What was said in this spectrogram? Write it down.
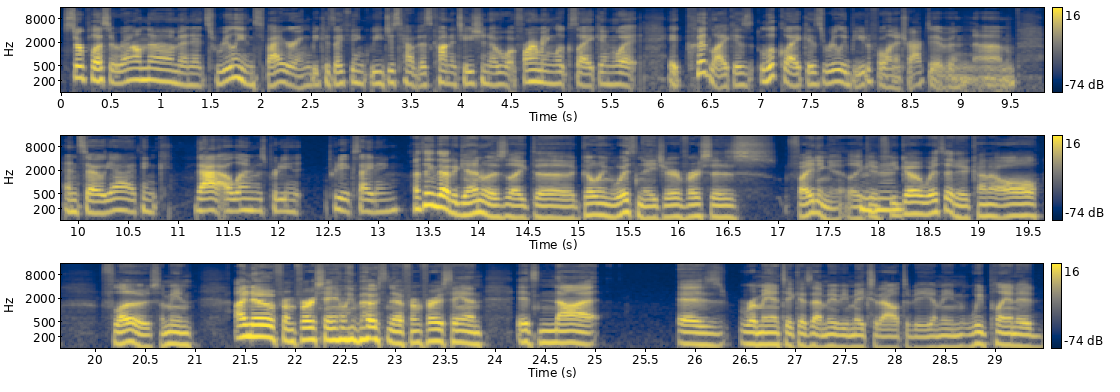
surplus around them and it's really inspiring because i think we just have this connotation of what farming looks like and what it could like is look like is really beautiful and attractive and um and so yeah i think that alone was pretty pretty exciting I think that again was like the going with nature versus fighting it. Like if you go with it, it kind of all flows. I mean, I know from firsthand, we both know from firsthand, it's not as romantic as that movie makes it out to be. I mean, we planted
